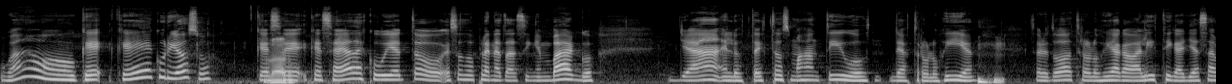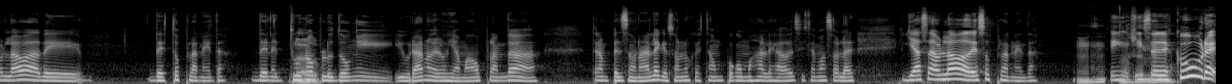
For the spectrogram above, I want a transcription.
Wow, qué, qué curioso que, Claro. se, que se haya descubierto esos dos planetas. Sin embargo, ya en los textos más antiguos de astrología, sobre todo astrología cabalística, ya se hablaba de, de estos planetas, de Neptuno, Claro. Plutón y, y Urano, de los llamados planetas transpersonales, que son los que están un poco más alejados del sistema solar. Ya se hablaba de esos planetas. Y, y se mismo. descubre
